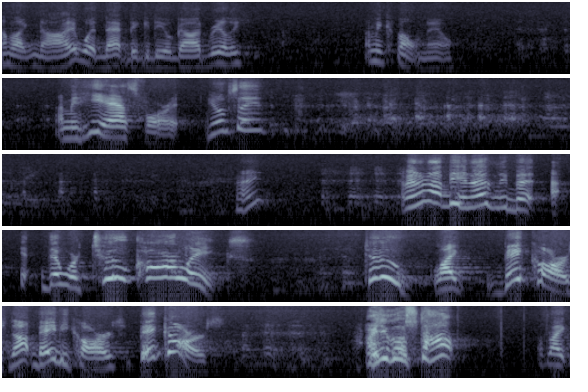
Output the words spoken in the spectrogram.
I'm like, nah, it wasn't that big a deal, God, really. I mean, come on now. I mean, he asked for it. You know what I'm saying? Right? I mean, I'm not being ugly, but I, there were two car leaks. Two, like big cars, not baby cars, big cars. Are you going to stop? I was like,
